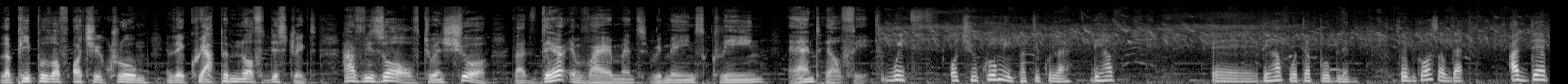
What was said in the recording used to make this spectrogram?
The people of Ochikrom in the Akuapem North District have resolved to ensure that their environment remains clean and healthy. With Ochikrom in particular, they have uh, they have water problem. So because of that, added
